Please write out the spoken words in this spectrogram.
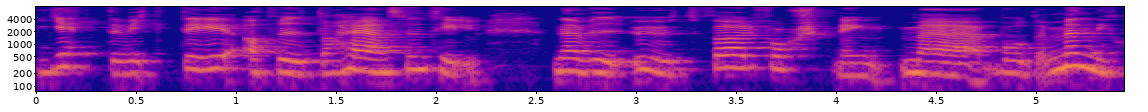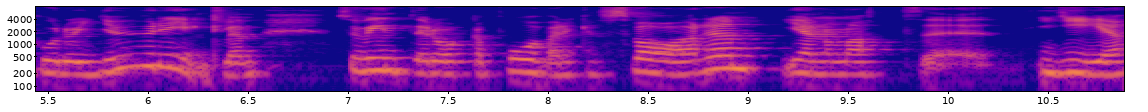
jätteviktig att vi tar hänsyn till när vi utför forskning med både människor och djur egentligen, så vi inte råkar påverka svaren genom att eh, ge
